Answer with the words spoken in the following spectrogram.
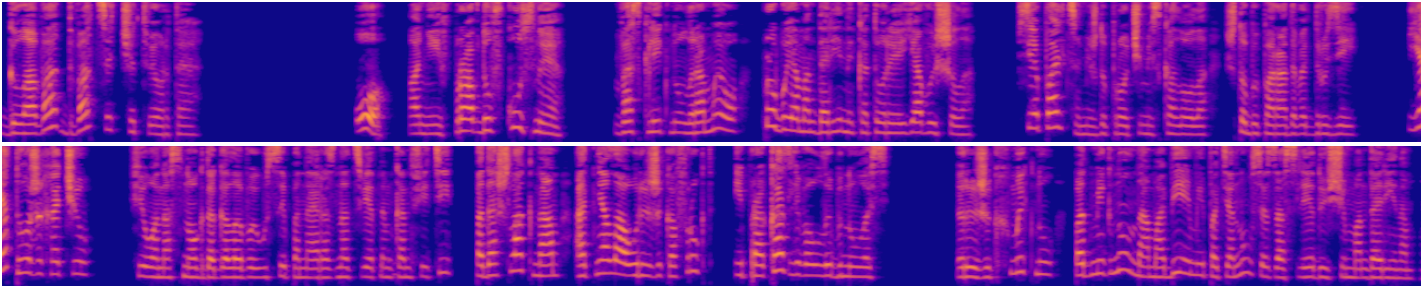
Глава двадцать четвертая «О, они и вправду вкусные!» — воскликнул Ромео, пробуя мандарины, которые я вышила. Все пальцы, между прочим, исколола, чтобы порадовать друзей. «Я тоже хочу!» Фиона, с ног до головы усыпанная разноцветным конфетти, подошла к нам, отняла у Рыжика фрукт и проказливо улыбнулась. Рыжик хмыкнул, подмигнул нам обеим и потянулся за следующим мандарином.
